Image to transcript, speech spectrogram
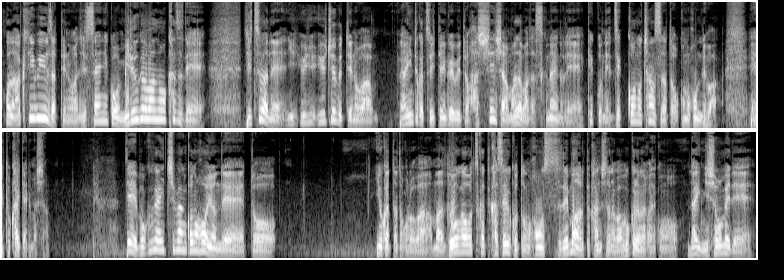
う、このアクティブユーザーっていうのは実際にこう見る側の数で、実はね、YouTube っていうのは LINE とか Twitter に比べると発信者はまだまだ少ないので、結構ね、絶好のチャンスだと、この本では、えっ、ー、と、書いてありました。で、僕が一番この本を読んで、えっと、良かったところは、まあ動画を使って稼ぐことの本質でもあると感じたのは、僕らの中でこの第2章目で、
